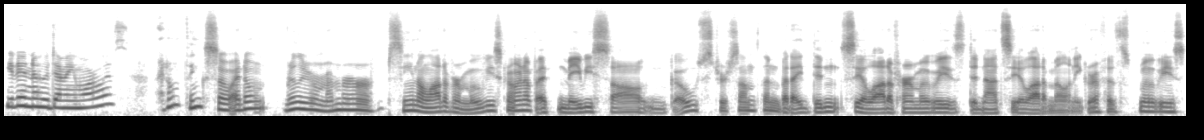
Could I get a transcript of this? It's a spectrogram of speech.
you didn't know who demi moore was I don't think so. I don't really remember seeing a lot of her movies growing up. I maybe saw Ghost or something, but I didn't see a lot of her movies. Did not see a lot of Melanie Griffith's movies,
